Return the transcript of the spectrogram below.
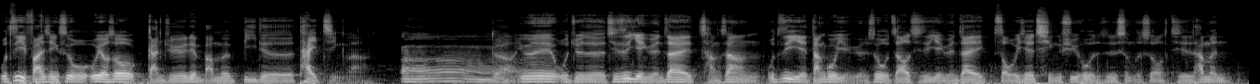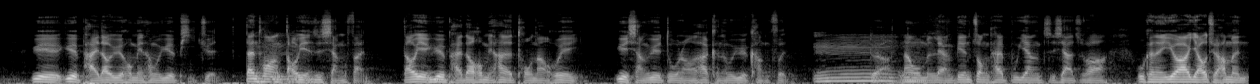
我自己反省，是我我有时候感觉有点把他们逼得太紧了。哦，对啊，因为我觉得其实演员在场上，我自己也当过演员，所以我知道其实演员在走一些情绪或者是什么时候，其实他们越越排到越后面，他们越疲倦。但通常导演是相反，导演越排到后面，他的头脑会越想越多，然后他可能会越亢奋。嗯，对啊。那我们两边状态不一样之下的话，我可能又要要求他们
